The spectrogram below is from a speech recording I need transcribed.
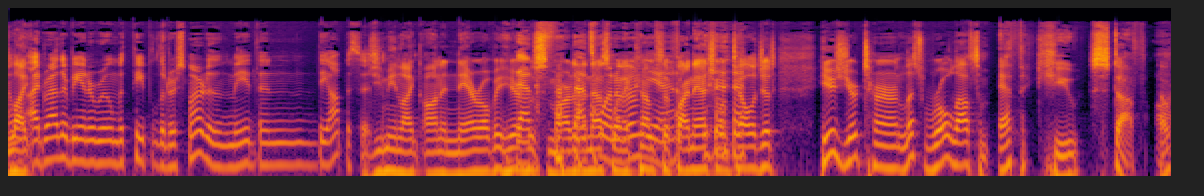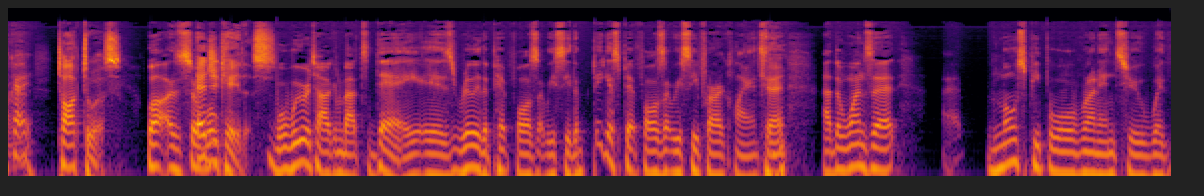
I- Like- I'd rather be in a room with people that are smarter than me than the opposite. Do you mean like Anand Nair over here who's smarter than us when of it them, comes to financial intelligence? Here's your turn. Let's roll out some FQ stuff. Anand. Okay. Talk to us. Well, uh, so what- Educate us. What we were talking about today is really the pitfalls that we see, the biggest pitfalls that we see for our clients, Okay. and uh, the ones that uh, most people will run into with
